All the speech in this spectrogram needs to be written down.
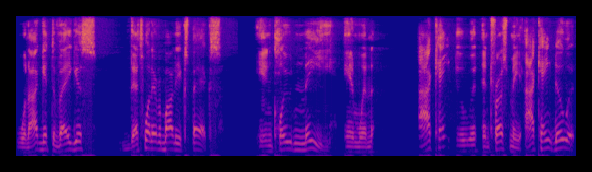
when I get to Vegas, that's what everybody expects, including me. And when I can't do it, and trust me, I can't do it.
